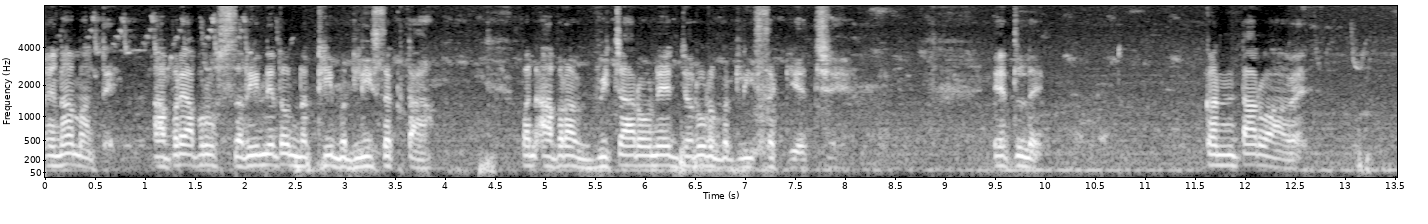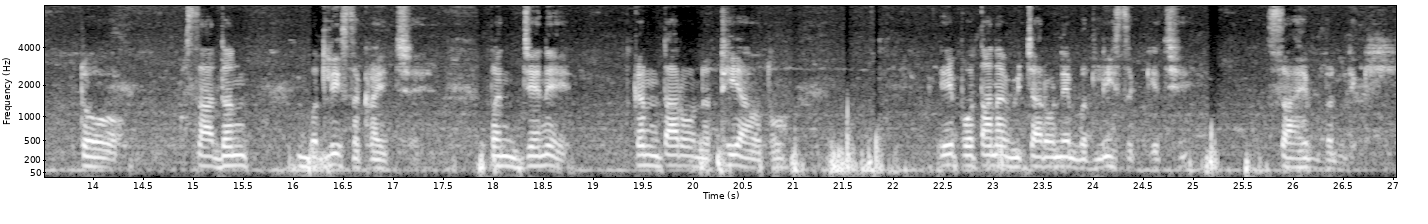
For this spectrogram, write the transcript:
એના માટે આપણે આપણું શરીરને તો નથી બદલી શકતા, પણ આપણા વિચારોને જરૂર બદલી શકીએ છીએ. એટલે કંટાળો આવે. તો સાધન બદલી શકાય છે. પણ જેને કંટાળો નથી આવતો, એ પોતાના વિચારોને બદલી શકે છે. સાહેબ બંદગી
